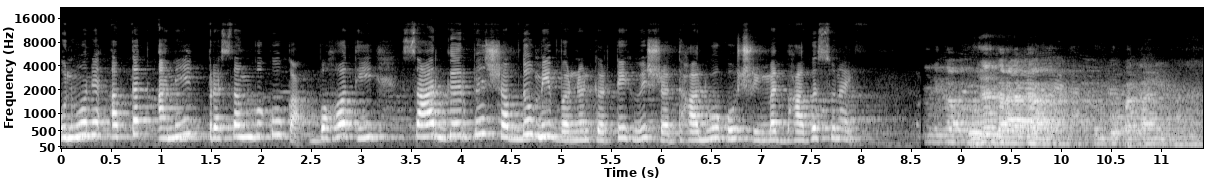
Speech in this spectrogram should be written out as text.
उन्होंने अब तक अनेक प्रसंगों का बहुत ही सारगर्भित शब्दों में वर्णन करते हुए श्रद्धालुओं को श्रीमद् भागवत सुनाई। का भोजन करा था, तुमको पता नहीं था।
